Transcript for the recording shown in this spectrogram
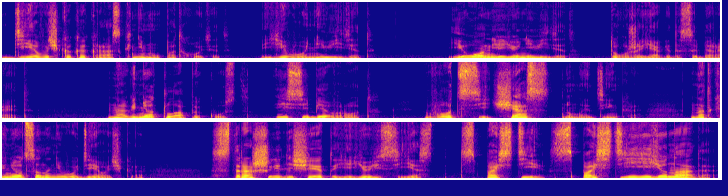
Девочка как раз к нему подходит. Его не видит. И он ее не видит. Тоже ягоды собирает. Нагнет лапы куст и себе в рот. Вот сейчас, думает Зинка, наткнется на него девочка. Страшилище это ее и съест. Спасти, спасти ее надо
